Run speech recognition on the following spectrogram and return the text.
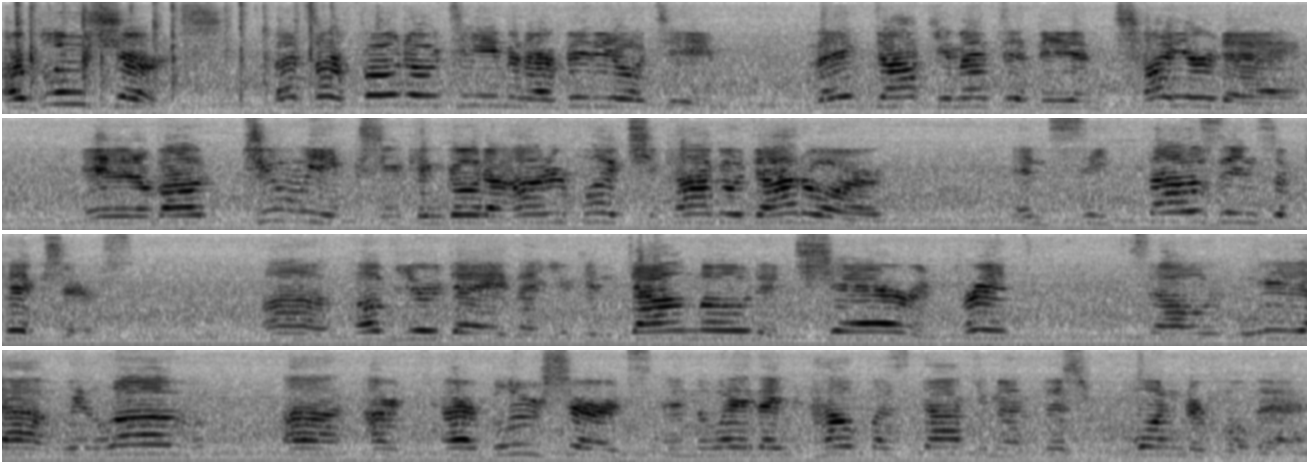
Our blue shirts, that's our photo team and our video team. They've documented the entire day and in about two weeks you can go to honorflightchicago.org and see thousands of pictures uh, of your day that you can download and share and print. So we uh, we love uh, our our blue shirts and the way they help us document this wonderful day.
